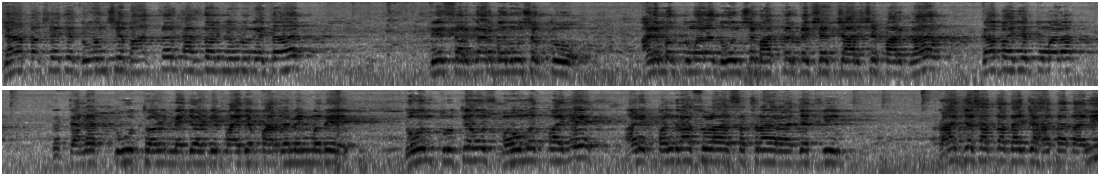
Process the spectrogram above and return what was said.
ज्या पक्षाचे दोनशे बहात्तर खासदार निवडून येतात ते सरकार बनवू शकतो. आणि मग तुम्हाला दोनशे बहात्तरपेक्षा चारशे पार का? का पाहिजे तुम्हाला? तर त्यांना टू थर्ड मेजॉरिटी पाहिजे पार्लमेंटमध्ये दोन तृतीयांश बहुमत पाहिजे आणि पंधरा सोळा सतरा राज्यातली राज्य सत्ता त्यांच्या हातात आली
